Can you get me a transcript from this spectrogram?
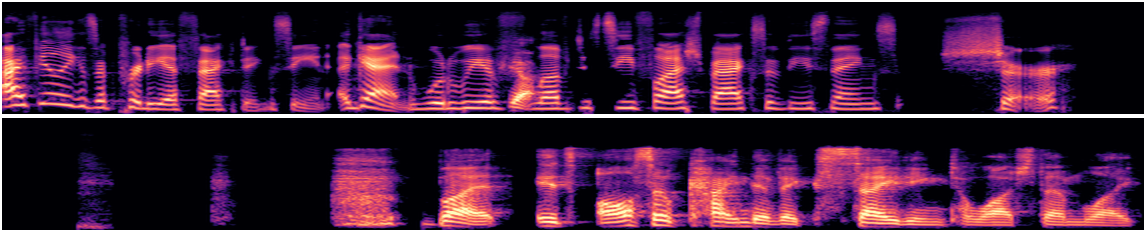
I feel like it's a pretty affecting scene. Again, would we have Yeah. loved to see flashbacks of these things? Sure. but it's also kind of exciting to watch them like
